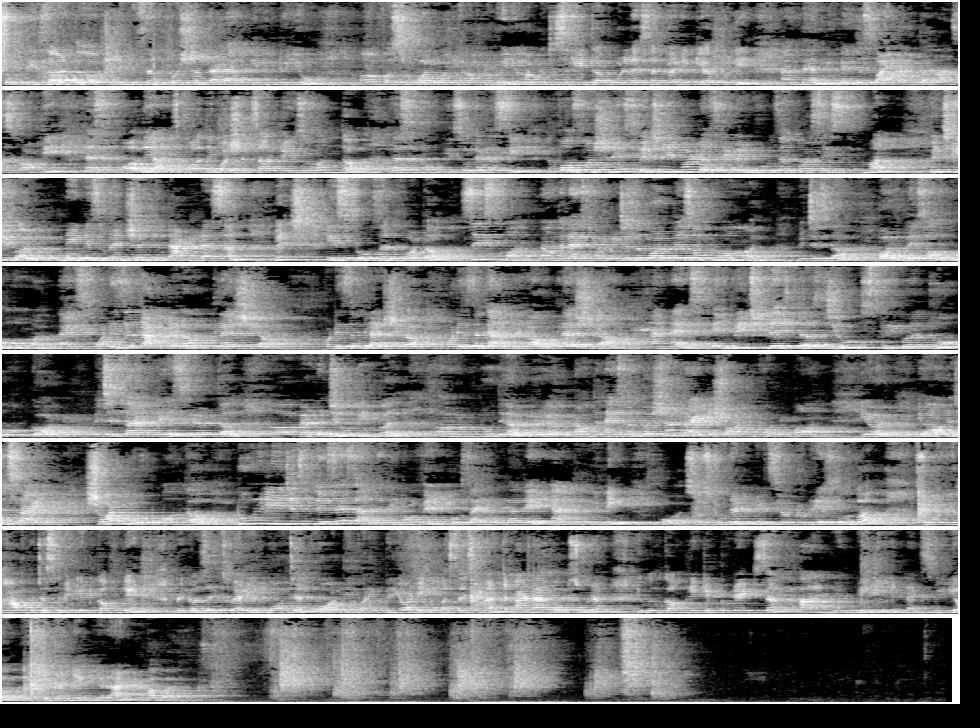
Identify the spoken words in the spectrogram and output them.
So these are the revision questions that I am giving to you. Uh, first of all, what you have to do, you have to just read the whole lesson very carefully, and then you can just find out the answers from the lesson. All the answers, all the questions are based on the lesson only. So let us see. The first question is, which river does remain frozen for six months? Which river name is mentioned in that lesson? Which is frozen for the sixth month? Now the next one, which is the birthplace of Muhammad? Which is the birthplace of Muhammad? Next, what is the capital of? What is the glacier? What is the capital of Galicia? And next, in which place does Jew scribble to God? Which is that place where the uh, where the Jew people uh, do their prayer. Now the next one question, write a short note on. Here you have to just write short note on the two religious places and the name of it, Poseidon Lake and the Wailing Wall. So student, it's your today's homework. So you have to just make it complete because it's very important for the periodic assessment and I hope student you will complete it today itself and we'll meet you in next video. Then take care and bye bye.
